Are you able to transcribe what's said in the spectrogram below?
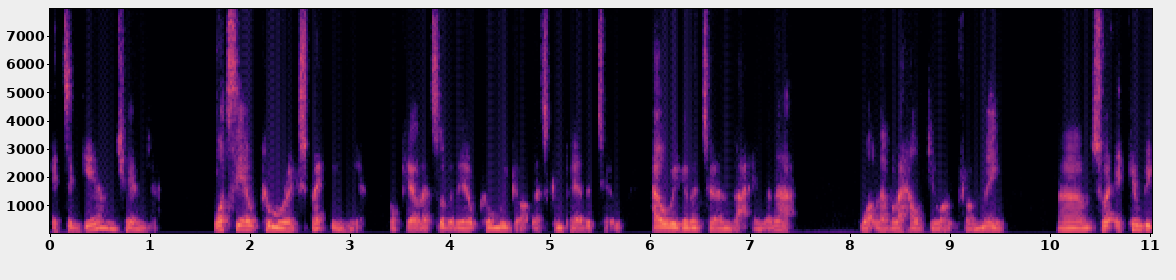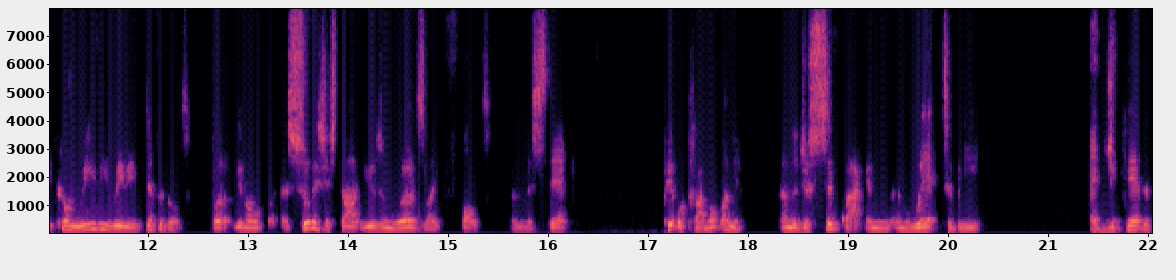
it's a game changer. What's the outcome we're expecting here? Okay, let's look at the outcome we got. Let's compare the two. How are we going to turn that into that? What level of help do you want from me? Um, so it can become really, really difficult. But you know, as soon as you start using words like fault and mistake, people climb up on you and they just sit back and, and wait to be educated,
